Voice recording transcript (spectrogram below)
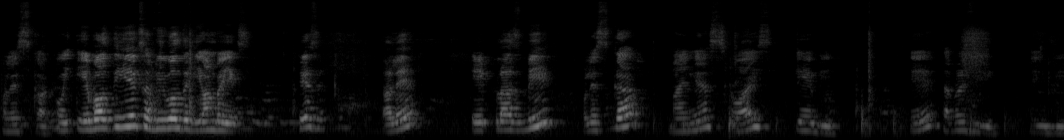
whole square ওই এ বলতে এক্স আর বি বলতে কি? ওয়ান বাই এক্স ঠিক আছে? তাহলে a plus b whole square minus twice a b a তারপরে জি বি এই বি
